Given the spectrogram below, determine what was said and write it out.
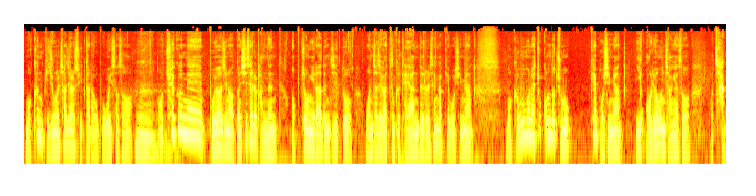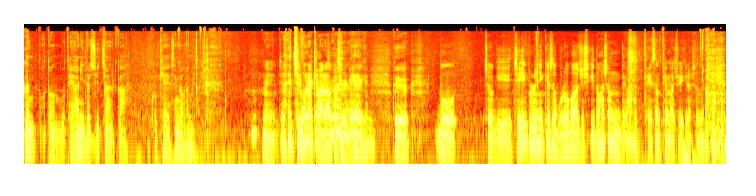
뭐 큰 비중을 차지할 수 있다라고 보고 있어서 음. 어 최근에 보여지는 어떤 시세를 받는 업종이라든지 또 원자재 같은 그 대안들을 생각해 보시면 뭐 그 부분에 조금 더 주목해 보시면 이 어려운 장에서 뭐 작은 어떤 뭐 대안이 될 수 있지 않을까 그렇게 생각을 합니다. 네, 질문할 게 많아갖고 지금 예, 그뭐 저기 제이 블루님께서 물어봐 주시기도 하셨는데 대선 테마주 얘기를 하셨네.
